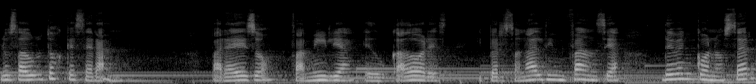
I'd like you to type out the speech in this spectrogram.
los adultos que serán. Para ello, familia, educadores y personal de infancia deben conocer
